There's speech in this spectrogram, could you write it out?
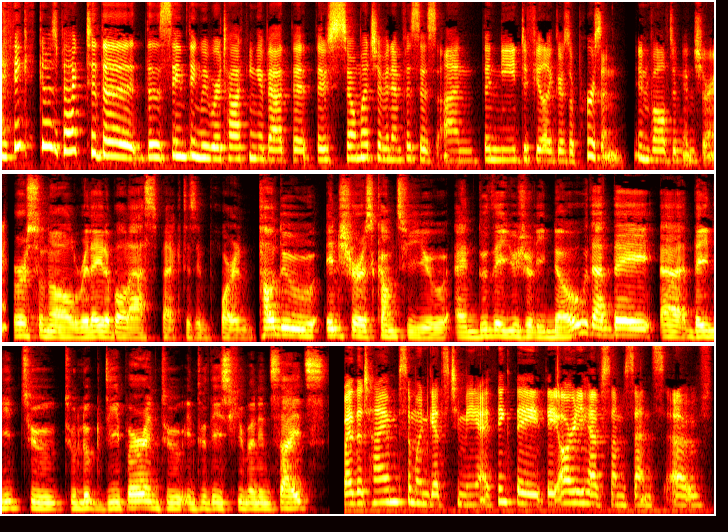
I think it goes back to the the same thing we were talking about that there's so much of an emphasis on the need to feel like there's a person involved in insurance. Personal, relatable aspect is important. How do insurers come to you, and do they usually know that they uh, they need to to look deeper into into these human insights? By the time someone gets to me, I think they they already have some sense of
